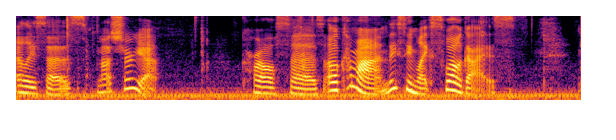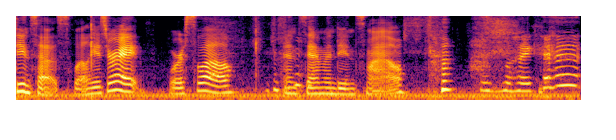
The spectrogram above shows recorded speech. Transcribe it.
Ellie says, Not sure yet. Carl says, Oh, come on. They seem like swell guys. Dean says, Well, he's right. We're swell. And Sam and Dean smile. like, that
